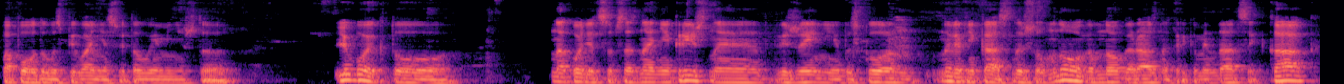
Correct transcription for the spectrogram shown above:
по поводу воспевания святого имени, что любой, кто находится в сознании Кришны, в движении, в наверняка слышал много-много разных рекомендаций, как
